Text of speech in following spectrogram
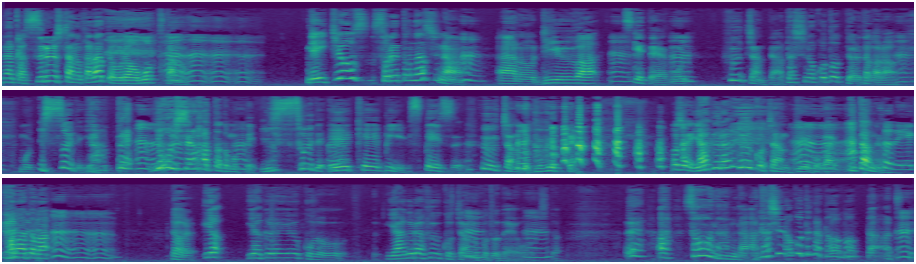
なんかスルーしたのかなって俺は思ってたの。で、一応、それとなしな、うんあの、理由はつけて、うんもう、ふーちゃんって私のことって言われたから、もう急いで、やっべ、用意してなかったと思って、急いで AKB スペース、ふーちゃんってググって。そしたら、矢倉風子ちゃんっていう子がいたのよ。たまたま。だから、いや、矢倉優子、矢倉風子ちゃんのことだよ、うんつったら。え、あ、そうなんだ。私のことかと思った。つって。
